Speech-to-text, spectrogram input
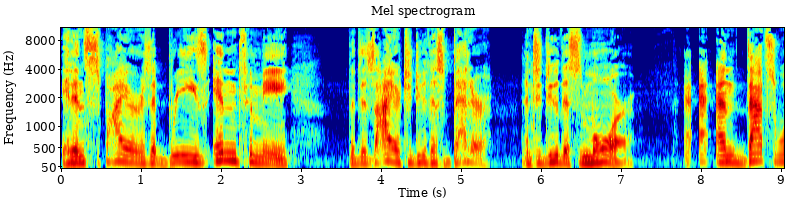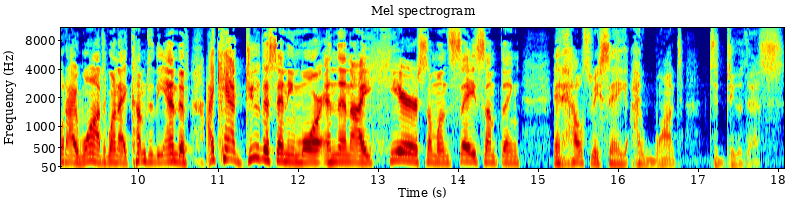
it inspires, it breathes into me the desire to do this better and to do this more. And that's what I want when I come to the end of, I can't do this anymore. And then I hear someone say something, it helps me say, I want to do this.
